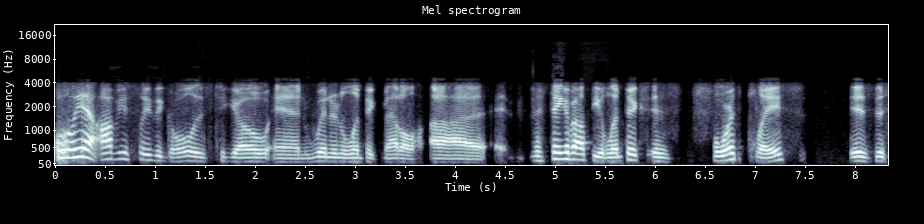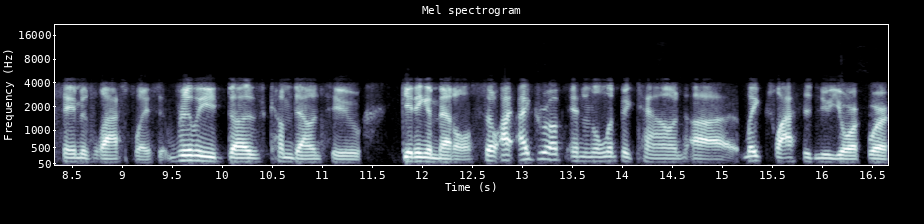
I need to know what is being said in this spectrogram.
Well, yeah, obviously the goal is to go and win an Olympic medal. Uh, the thing about the Olympics is fourth place is the same as last place. It really does come down to getting a medal. So I, I grew up in an Olympic town, uh, Lake Placid, New York, where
